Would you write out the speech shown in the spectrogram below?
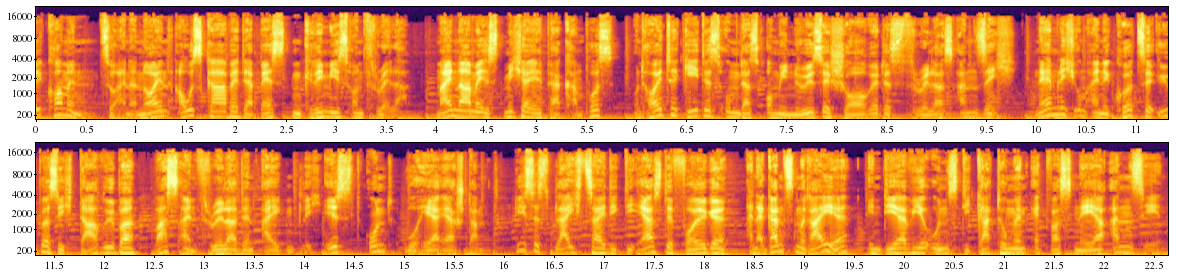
Willkommen zu einer neuen Ausgabe der besten Krimis und Thriller. Mein Name ist Michael Percampus und heute geht es um das ominöse Genre des Thrillers an sich, nämlich um eine kurze Übersicht darüber, was ein Thriller denn eigentlich ist und woher er stammt. Dies ist gleichzeitig die erste Folge einer ganzen Reihe, in der wir uns die Gattungen etwas näher ansehen.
